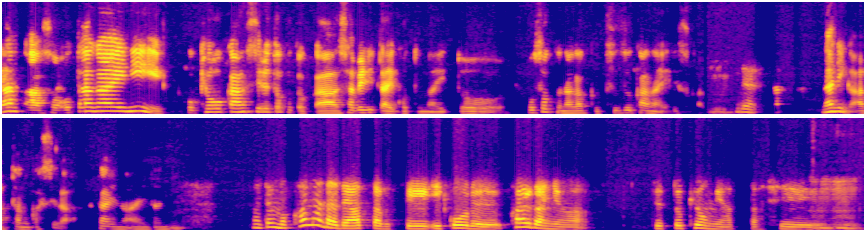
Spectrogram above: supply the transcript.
なんかそうお互いにこう共感してるとことか喋りたいことないと細く長く続かないですか？らうんえ。ね何があったのかしら？2人の間に。まあ、でもカナダであったってイコール海外にはずっと興味あったし、うんうん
